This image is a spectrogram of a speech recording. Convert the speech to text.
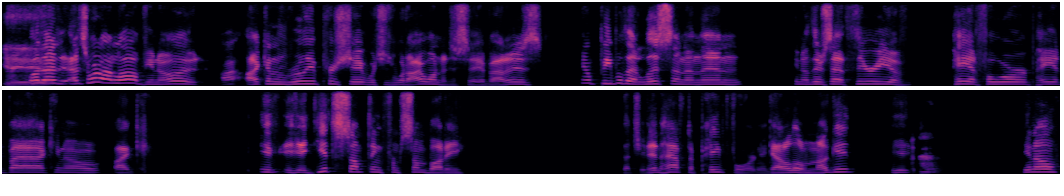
Yeah, yeah, well, yeah. That, that's what I love. You know, I, I can really appreciate, which is what I wanted to say about it, is you know people that listen and then you know there's that theory of pay it forward, pay it back. You know, like if, if you get something from somebody that you didn't have to pay for and you got a little nugget, you, mm-hmm. you know,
